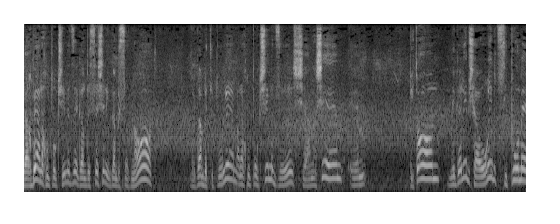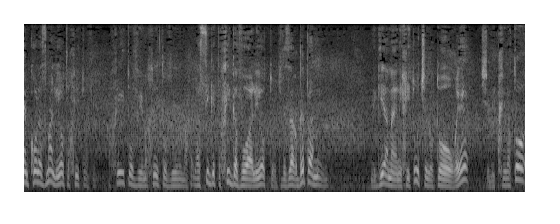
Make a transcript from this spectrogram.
והרבה אנחנו פוגשים את זה גם בסשנים, גם בסדנאות וגם בטיפולים, אנחנו פוגשים את זה שאנשים הם פתאום מגלים שההורים ציפו מהם כל הזמן להיות הכי טובים. הכי טובים, הכי טובים, להשיג את הכי גבוה, להיות טוב. וזה הרבה פעמים מגיע מהנחיתות של אותו הורה, שמבחינתו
